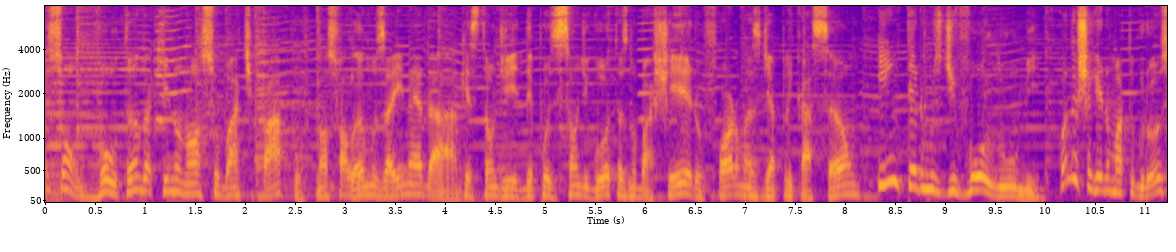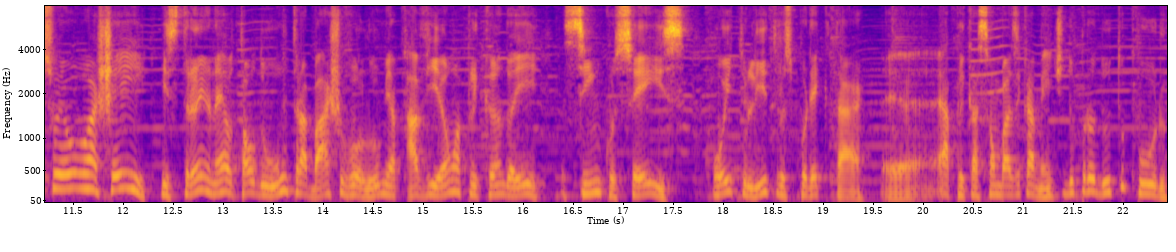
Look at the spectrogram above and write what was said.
Alisson, voltando aqui no nosso bate-papo, nós falamos aí, né, da questão de deposição de gotas no bacheiro, formas de aplicação. E em termos de volume, quando eu cheguei no Mato Grosso, eu achei estranho, né, o tal do ultra baixo volume, avião aplicando aí 5, 6 8 litros por hectare. É, é a aplicação basicamente do produto puro.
